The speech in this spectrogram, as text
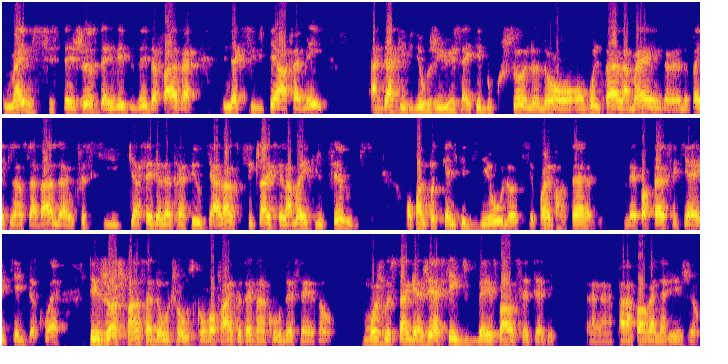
même si c'était juste d'arriver de faire une activité en famille. À date, les vidéos que j'ai eues, ça a été beaucoup ça. Là, on, voit le père, la mère, le père qui lance la balle au fils qui, qui essaie de l'attraper ou qui la lance. C'est clair que c'est la mère qui le filme. On parle pas de qualité de vidéo, là. C'est pas important. L'important, c'est qu'il y, ait de quoi. Déjà, je pense à d'autres choses qu'on va faire peut-être en cours de saison. Moi, je me suis engagé à ce qu'il y ait du baseball cette année euh, par rapport à la région.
